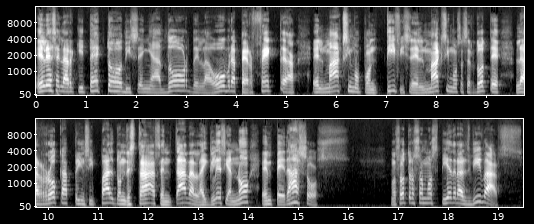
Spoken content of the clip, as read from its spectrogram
Él es el arquitecto, diseñador de la obra perfecta, el máximo pontífice, el máximo sacerdote, la roca principal donde está asentada la iglesia, no en pedazos. Nosotros somos piedras vivas,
